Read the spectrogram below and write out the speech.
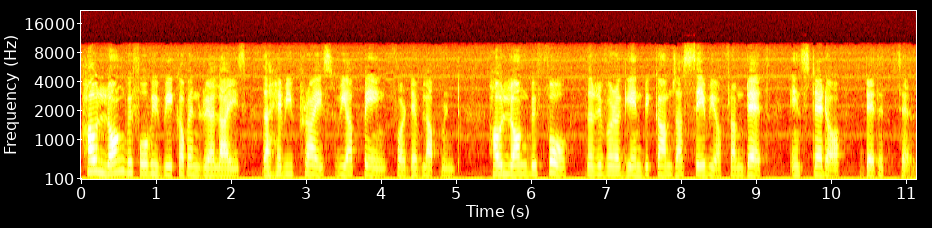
How long before we wake up and realize the heavy price we are paying for development? How long before the river again becomes our savior from death instead of death itself?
